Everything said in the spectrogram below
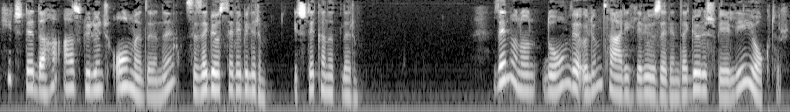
hiç de daha az gülünç olmadığını size gösterebilirim. İşte kanıtlarım. Zenon'un doğum ve ölüm tarihleri üzerinde görüş birliği yoktur.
